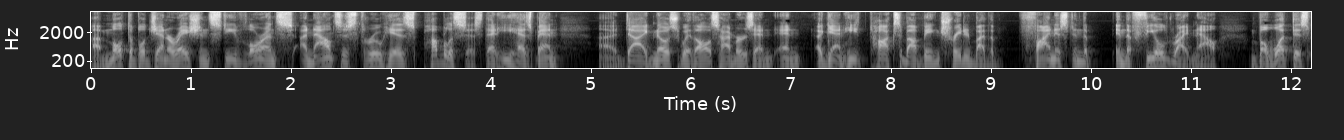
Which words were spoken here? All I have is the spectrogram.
uh, multiple generations, Steve Lawrence, announces through his publicist that he has been uh, diagnosed with Alzheimer's. And, and again, he talks about being treated by the finest in the in the field right now. But what this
